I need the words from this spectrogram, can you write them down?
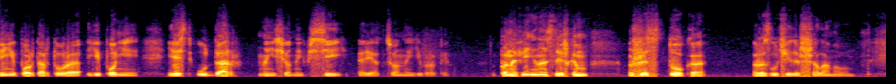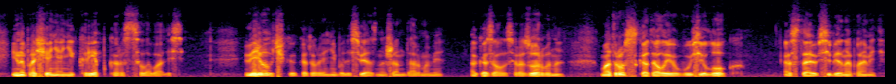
сообщении Порт-Артура Японии есть удар, нанесенный всей реакционной Европе. Панафидина слишком жестоко разлучились с Шаламовым, и на прощание они крепко расцеловались. Веревочка, которой они были связаны жандармами, оказалась разорвана. Матрос скатал ее в узелок, оставив себе на память.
